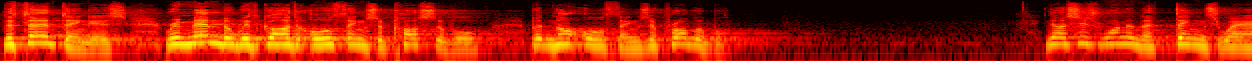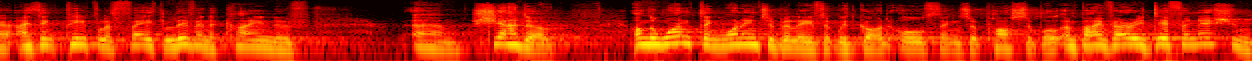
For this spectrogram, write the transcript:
The third thing is remember, with God, all things are possible, but not all things are probable. You know, this is one of the things where I think people of faith live in a kind of um, shadow. On the one thing, wanting to believe that with God all things are possible, and by very definition,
